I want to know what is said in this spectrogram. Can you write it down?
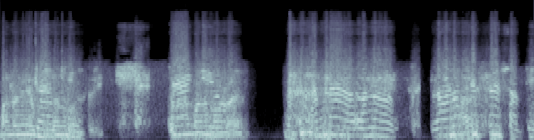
মাননীয়. প্রধানমন্ত্রী আমার. মনে হয়- হলো রণক্ষেত্রের সাথে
